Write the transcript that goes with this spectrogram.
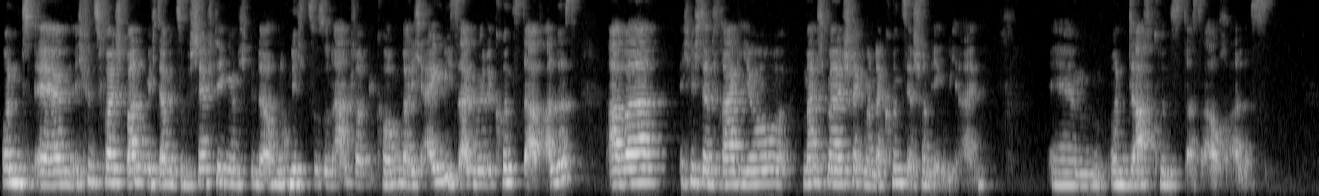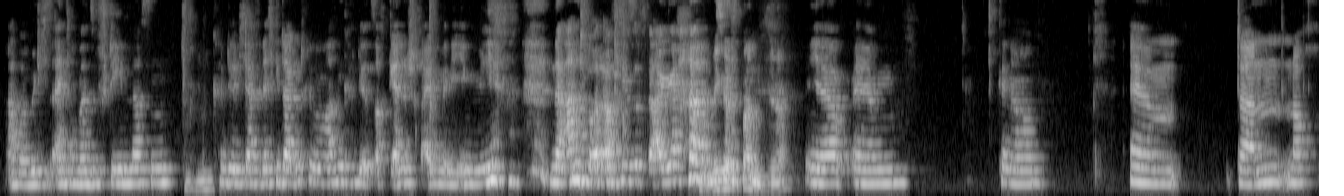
Und ähm, ich finde es voll spannend, mich damit zu beschäftigen und ich bin da auch noch nicht zu so einer Antwort gekommen, weil ich eigentlich sagen würde, Kunst darf alles. Aber ich mich dann frage, jo, manchmal schränkt man da Kunst ja schon irgendwie ein. Ähm, und darf Kunst das auch alles? Aber würde ich es einfach mal so stehen lassen. Mhm. Könnt ihr euch ja vielleicht Gedanken drüber machen, könnt ihr jetzt auch gerne schreiben, wenn ihr irgendwie eine Antwort auf diese Frage Ja, habt. mega spannend, ja. Ja, ähm, genau. Ähm, dann noch,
